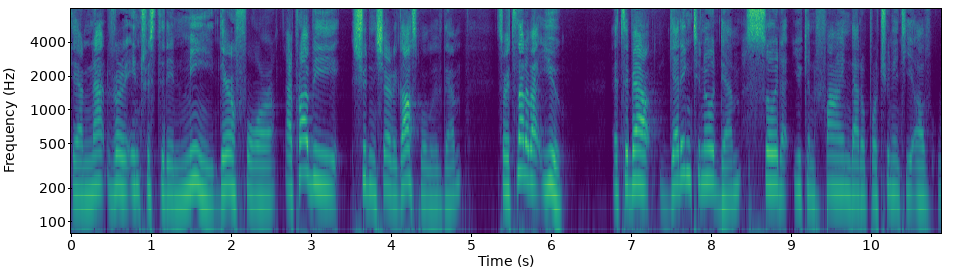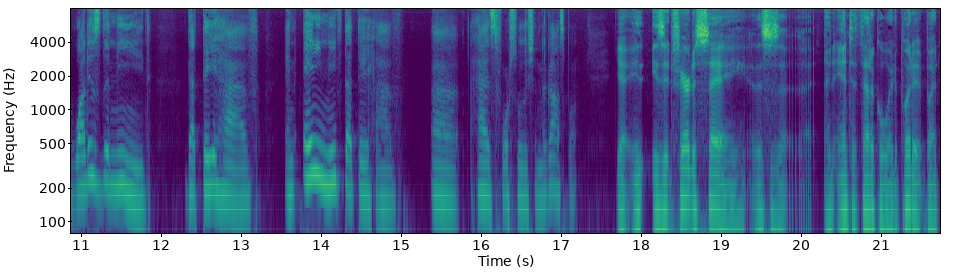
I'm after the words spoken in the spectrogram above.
they're not very interested in me. Therefore, I probably shouldn't share the gospel with them. So it's not about you. It's about getting to know them so that you can find that opportunity of what is the need that they have and any need that they have uh, has for solution the gospel. Yeah, is it fair to say this is a, an antithetical way to put it, but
